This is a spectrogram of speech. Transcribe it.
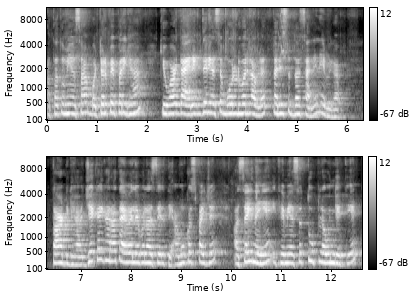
आता तुम्ही असा बटर पेपर घ्या. किंवा डायरेक्ट जरी असं बोर्डवर लावलं तरीसुद्धा चालेल. हे बघा. ताट घ्या. जे काही घरात अवेलेबल असेल ते अमुकच पाहिजे. असंही नाही आहे इथे मी असं तूप लावून घेते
